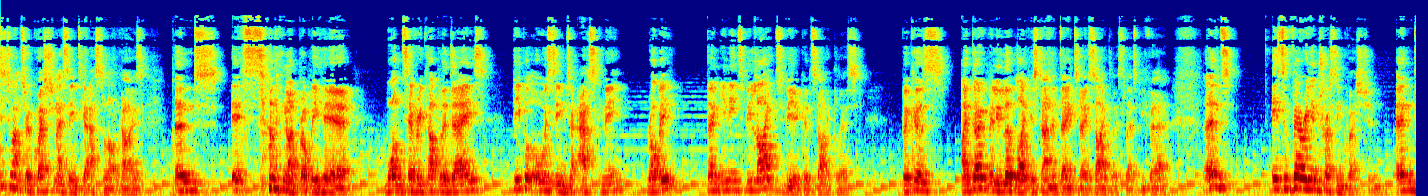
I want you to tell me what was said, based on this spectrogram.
Wanted to answer a question I seem to get asked a lot, guys, and it's something I probably hear once every couple of days. People always seem to ask me, Robbie, don't you need to be light to be a good cyclist? Because I don't really look like your standard day-to-day cyclist, let's be fair. And it's a very interesting question, and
